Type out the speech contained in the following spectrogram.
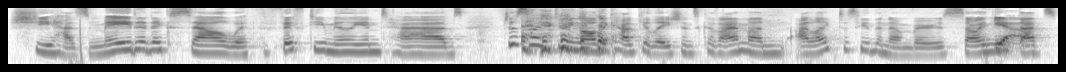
she has made an Excel with 50 million tabs, just like doing all the calculations because I'm on I like to see the numbers. So I think Yeah. that's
